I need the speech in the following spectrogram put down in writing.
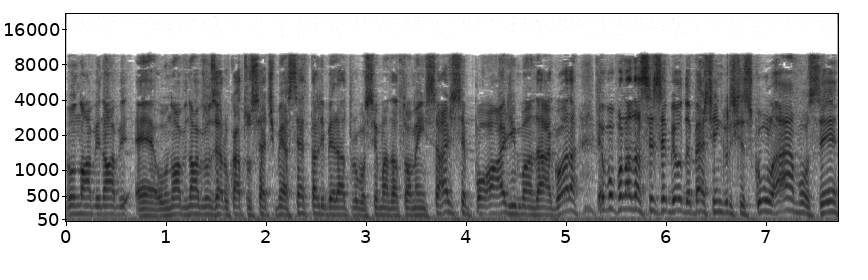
no 99, é, o 991047767 tá liberado pra você mandar tua mensagem, você pode mandar agora. Eu vou falar da CCB, The Best English School, lá você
